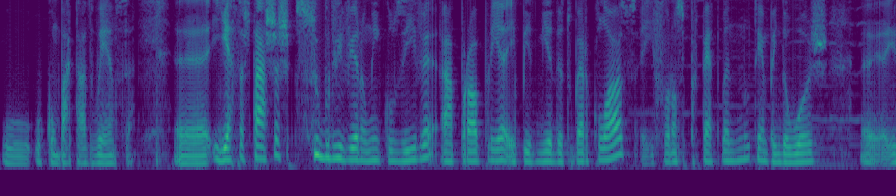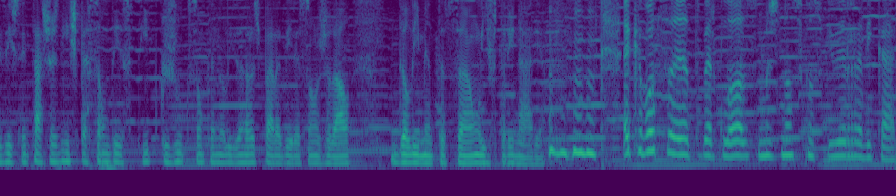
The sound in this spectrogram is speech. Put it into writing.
o, o combate à doença. Uh, e essas taxas sobreviveram, inclusive, à própria epidemia da tuberculose e foram-se perpetuando no tempo. Ainda hoje uh, existem taxas de inspeção desse tipo que julgo que são canalizadas para a Direção-Geral de Alimentação e Veterinária. Acabou-se a tuberculose, mas não se conseguiu erradicar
